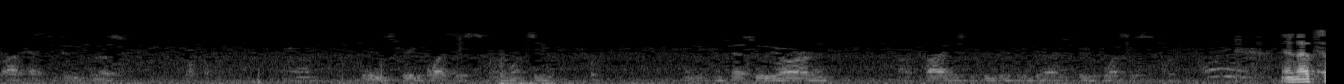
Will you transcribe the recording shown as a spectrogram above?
God has to do for us. Uh, then it's free to bless us. And once you, when we confess who we are, and our pride is defeated, and God is free to bless us. And that's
